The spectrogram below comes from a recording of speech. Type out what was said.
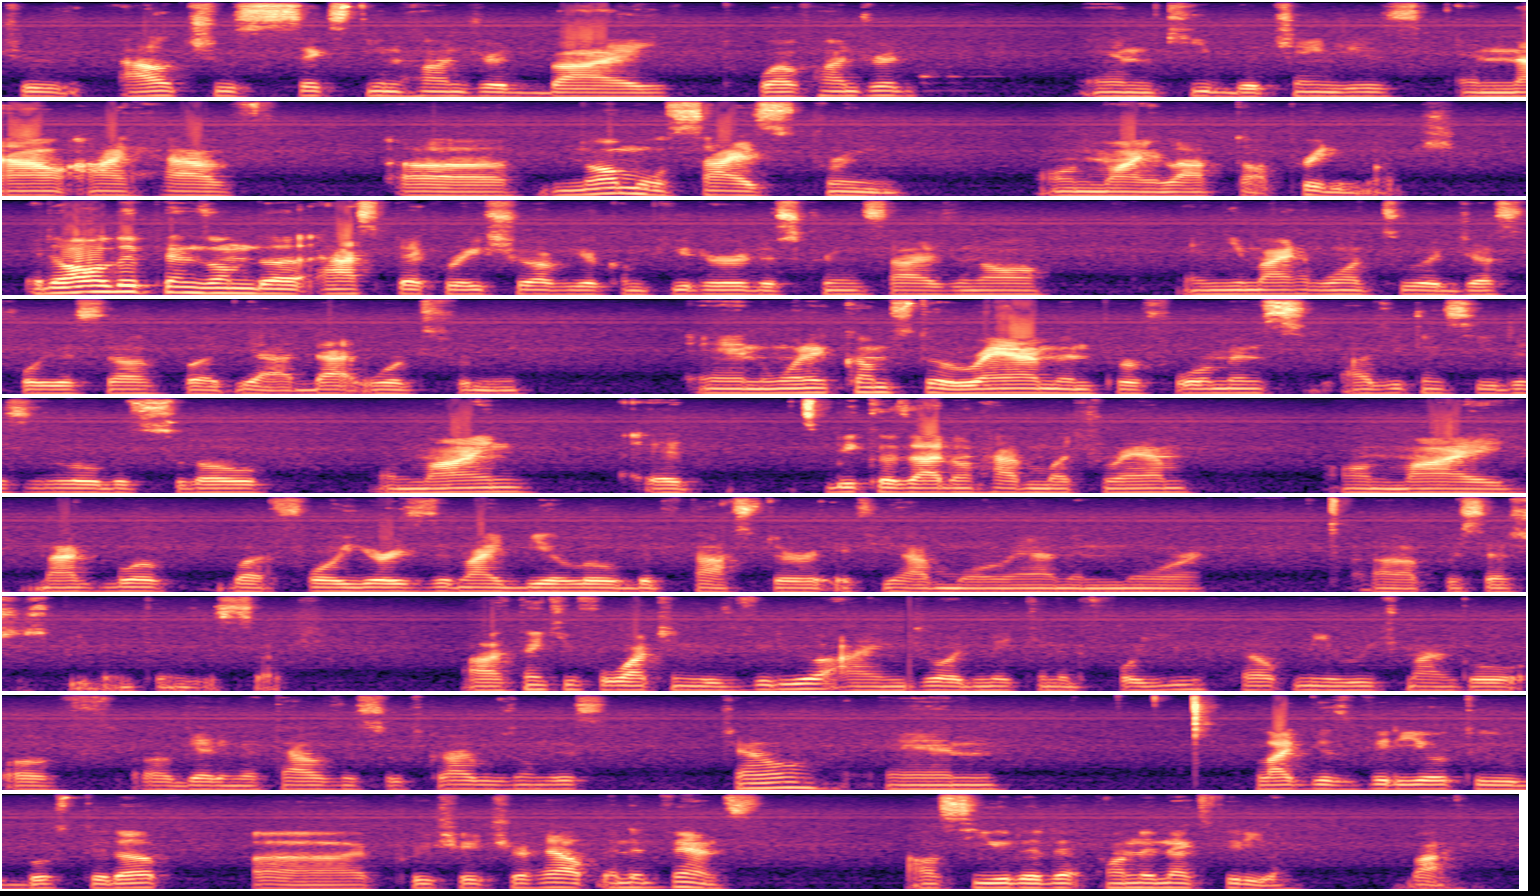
Choose I'll choose 1600 by 1200 and keep the changes. And now I have a normal size screen on my laptop pretty much. It all depends on the aspect ratio of your computer the screen size and all. And you might want to adjust for yourself but yeah that works for me. And when it comes to RAM and performance as you can see this is a little bit slow on mine. It, it's because I don't have much RAM on my MacBook but for yours it might be a little bit faster if you have more RAM and more uh, processor speed and things as such. Uh, thank you for watching this video. I enjoyed making it for you. Help me reach my goal of uh, getting a thousand subscribers on this channel. And like this video to boost it up. Uh, I appreciate your help in advance. I'll see you on the next video. Bye.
